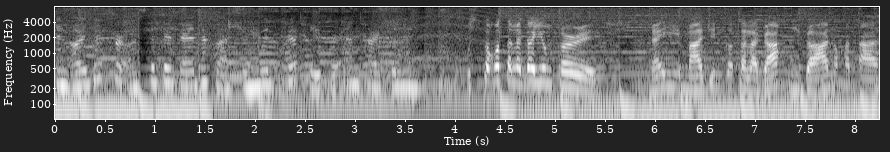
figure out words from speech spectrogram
in order for us to prepare the classroom with crepe paper and cartolina. Gusto ko talaga yung courage. Nai-imagine ko talaga kung gaano kataas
